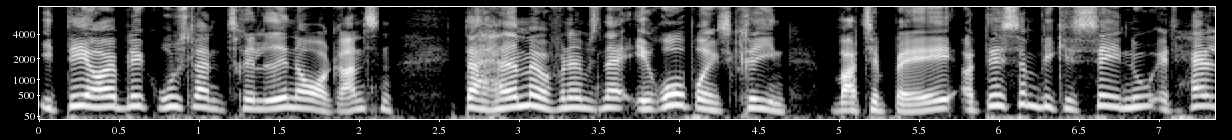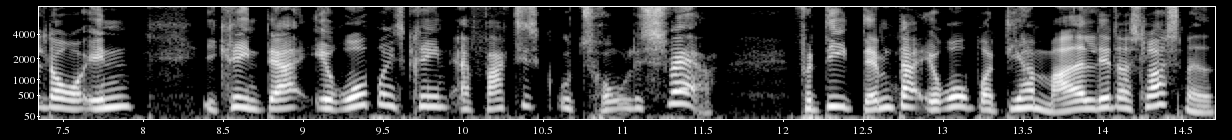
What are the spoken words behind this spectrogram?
i det øjeblik, Rusland trillede ind over grænsen, der havde man jo fornemmelsen af, at erobringskrigen var tilbage. Og det, som vi kan se nu et halvt år inden i krigen, der er, erobringskrigen er faktisk utrolig svær. Fordi dem, der erobrer, de har meget lidt at slås med.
